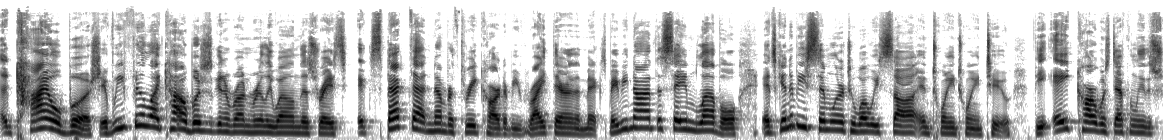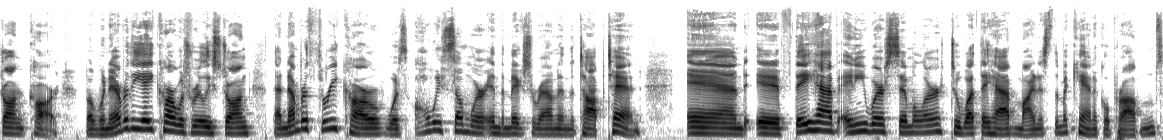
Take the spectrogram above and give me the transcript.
Uh, Kyle Busch, if we feel like Kyle Busch is going to run really well in this race, expect that number three car to be right there in the mix. Maybe not at the same level. It's going to be similar to what we saw in 2022. The eight car was definitely the strong car, but whenever the eight car was really strong, that number three car was always somewhere in the mix around in the top 10. And if they have anywhere similar to what they have, minus the mechanical problems,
